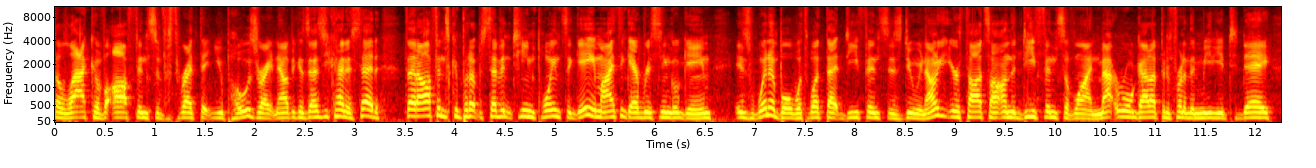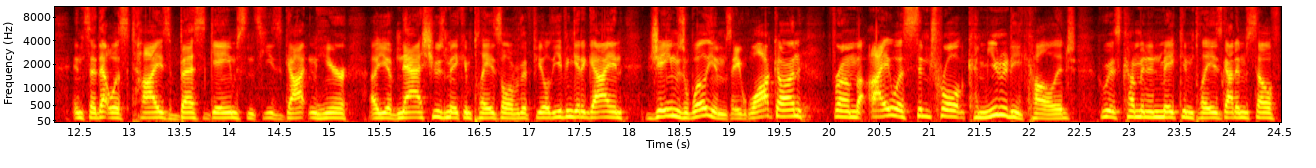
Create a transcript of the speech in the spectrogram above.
the lack of offensive threat that you pose right now. Because as you kind of said, that offense can put up 17 points a game. I think every single game is winnable with what that defense is doing. I'll get your thoughts on, on the defensive line. Matt Rhule got up in front of the media today and said that was Ty's best game since he's gotten here. Uh, you have Nash who's making plays all over the field. You even get a guy in James Williams, a walk-on from Iowa Central Community College, who is coming and making plays. Got himself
